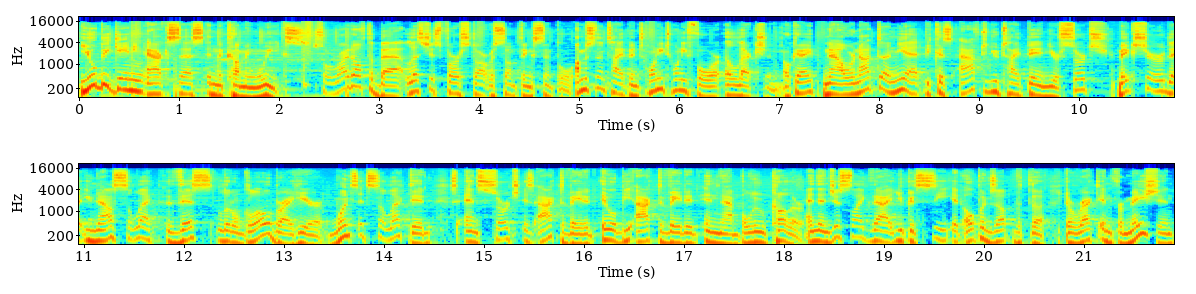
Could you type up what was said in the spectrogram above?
you'll be gaining access in the coming weeks. So right off the bat, let's just first start with something simple. I'm just going to type in 2024 election, okay? Now, we're not done yet because after you type in your search, make sure that you now select this little globe right here. Once it's selected and search is activated, it will be activated in that blue color. And then just like that, you could see it opens up with the direct information.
